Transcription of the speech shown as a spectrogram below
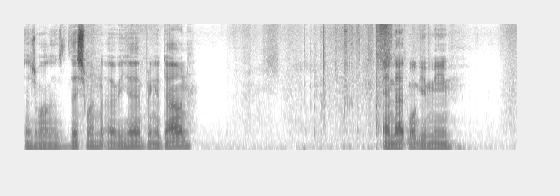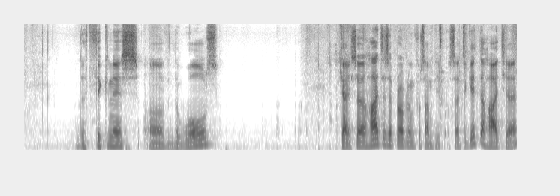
As well as this one over here, bring it down. And that will give me the thickness of the walls. Okay, so height is a problem for some people. So to get the height here,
